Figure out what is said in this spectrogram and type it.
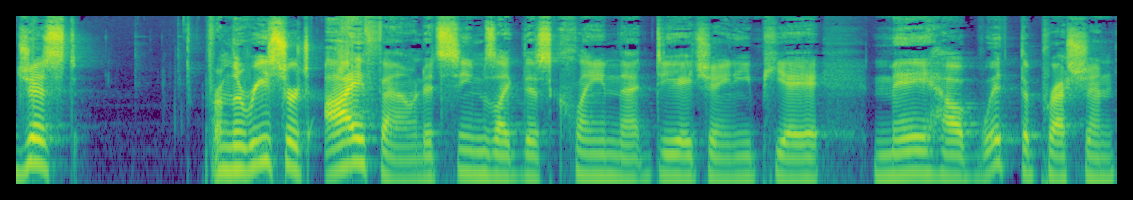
just from the research I found, it seems like this claim that DHA and EPA may help with depression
